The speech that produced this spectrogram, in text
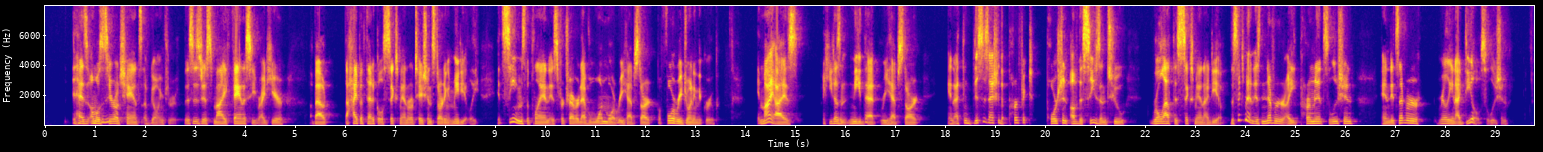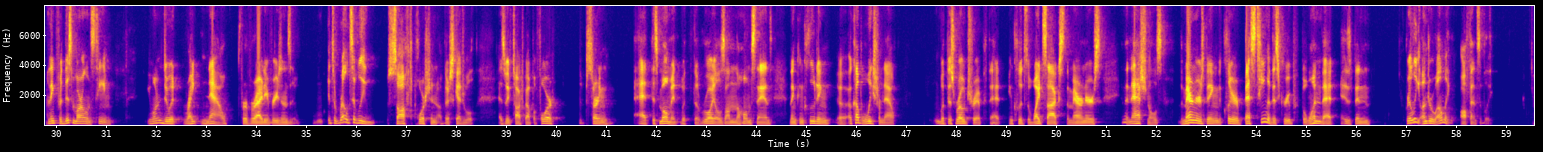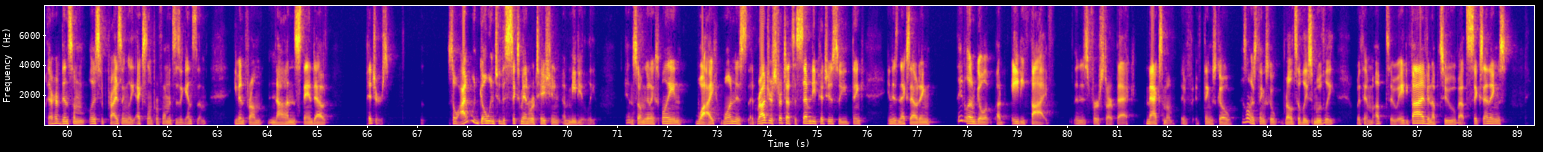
has almost zero chance of going through. This is just my fantasy right here about the hypothetical six man rotation starting immediately. It seems the plan is for Trevor to have one more rehab start before rejoining the group in my eyes, he doesn't need that rehab start. And I think this is actually the perfect portion of the season to roll out this six man idea. The six man is never a permanent solution, and it's never really an ideal solution. I think for this Marlins team, you want to do it right now for a variety of reasons. It's a relatively soft portion of their schedule, as we've talked about before, starting at this moment with the Royals on the home homestands, then concluding uh, a couple weeks from now with this road trip that includes the White Sox, the Mariners, and the Nationals. The Mariners being the clear best team of this group, but one that has been really underwhelming offensively. There have been some really surprisingly excellent performances against them, even from non standout pitchers. So I would go into the six man rotation immediately And so I'm going to explain why. One is that Rogers stretched out to 70 pitches. So you'd think in his next outing, they'd let him go about 85 in his first start back, maximum, if, if things go, as long as things go relatively smoothly with him up to 85 and up to about six innings.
